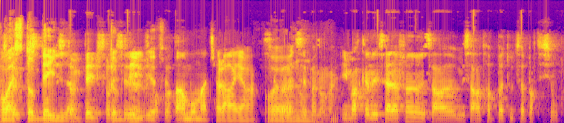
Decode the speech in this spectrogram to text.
Ouais, Stock- Stockdale. Stockdale sur les Stockdale, il fait pas un bon match à l'arrière. hein. C'est Ouais, pas, ouais, normal. Il marque un essai à la fin, ça, mais ça rattrape pas toute sa partition. quoi.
